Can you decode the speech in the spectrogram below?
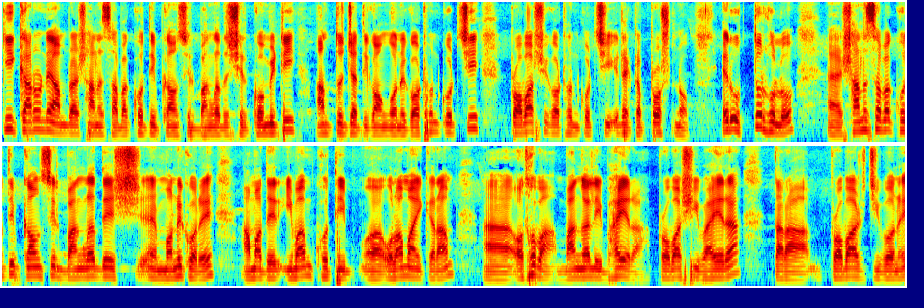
কী কারণে আমরা শানেসাবা খতিব কাউন্সিল বাংলাদেশের কমিটি আন্তর্জাতিক অঙ্গনে গঠন করছি প্রবাসী গঠন করছি এটা একটা প্রশ্ন। এর উত্তর হলো আহ, শানেসাবা খতিব কাউন্সিল বাংলাদেশ মনে করে আমাদের ইমাম খতিব ওলামাই কেরাম অথবা বাঙালি ভাইয়েরা প্রবাসী ভাইয়েরা তারা প্রবাস জীবনে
